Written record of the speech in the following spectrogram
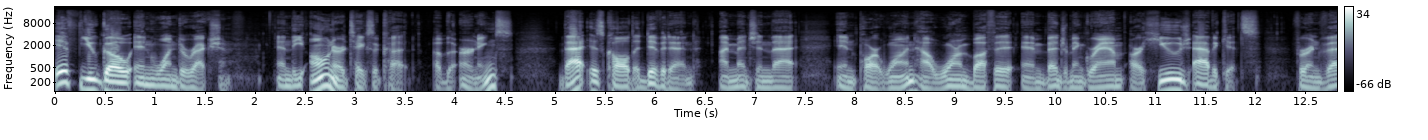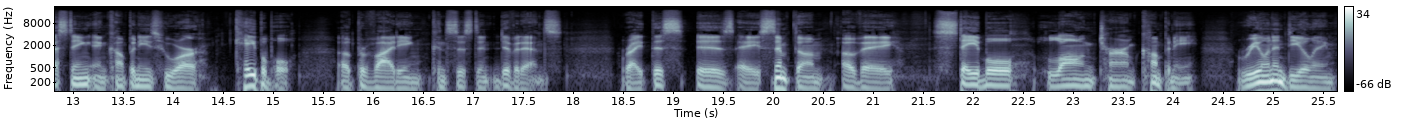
if you go in one direction and the owner takes a cut of the earnings, that is called a dividend. I mentioned that in part one, how Warren Buffett and Benjamin Graham are huge advocates for investing in companies who are capable of providing consistent dividends, right? This is a symptom of a stable, long term company reeling and dealing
